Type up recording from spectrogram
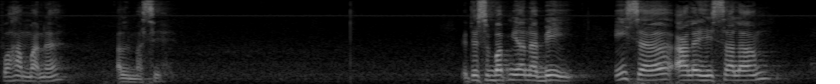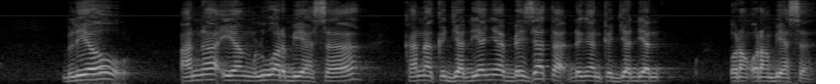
Faham makna Al-Masih? Itu sebabnya Nabi Isa alaihi salam beliau anak yang luar biasa karena kejadiannya beza tak dengan kejadian orang-orang biasa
